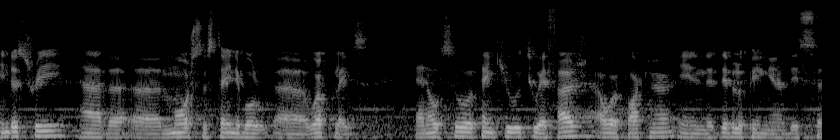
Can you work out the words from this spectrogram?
industry have a, a more sustainable workplace. And also thank you to Eiffage, our partner in developing uh, this uh,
